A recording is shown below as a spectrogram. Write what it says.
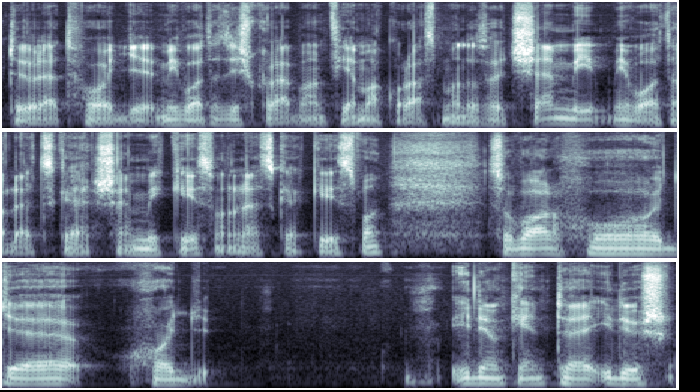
tőled, hogy mi volt az iskolában film, akkor azt mondod, hogy semmi, mi volt a lecke, semmi, kész van, a lecke kész van. Szóval, hogy, hogy időnként idős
